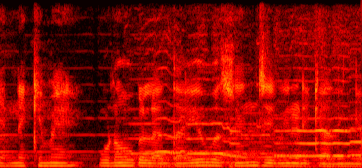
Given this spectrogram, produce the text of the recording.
என்றைக்குமே உணவுகளை தயவு செஞ்சு வீணடிக்காதீங்க.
